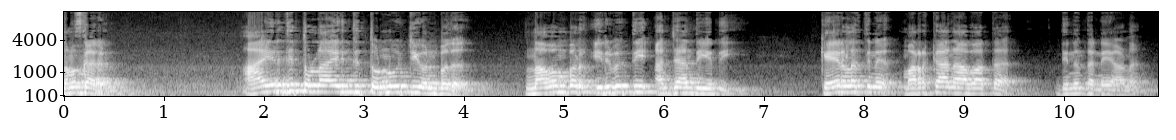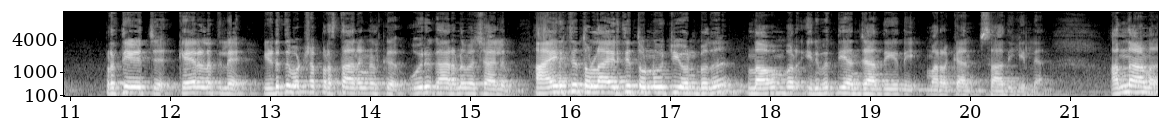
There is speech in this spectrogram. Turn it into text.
നമസ്കാരം. ആയിരത്തി തൊള്ളായിരത്തി തൊണ്ണൂറ്റി ഒൻപത് നവംബർ ഇരുപത്തി അഞ്ചാം തീയതി കേരളത്തിന് മറക്കാനാവാത്ത ദിനം തന്നെയാണ്. പ്രത്യേകിച്ച് കേരളത്തിലെ ഇടതുപക്ഷ പ്രസ്ഥാനങ്ങൾക്ക് ഒരു കാരണവശാലും ആയിരത്തി തൊള്ളായിരത്തി തൊണ്ണൂറ്റി ഒൻപത് നവംബർ ഇരുപത്തി അഞ്ചാം തീയതി മറക്കാൻ സാധിക്കില്ല. അന്നാണ്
